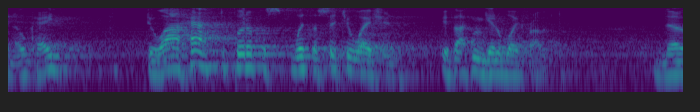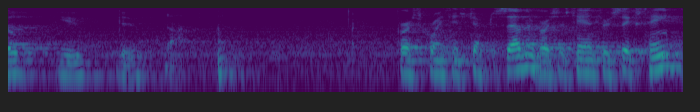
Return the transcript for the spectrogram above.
And okay, do I have to put up with a situation if I can get away from it? No, you do not. 1 Corinthians chapter 7, verses 10 through 16,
